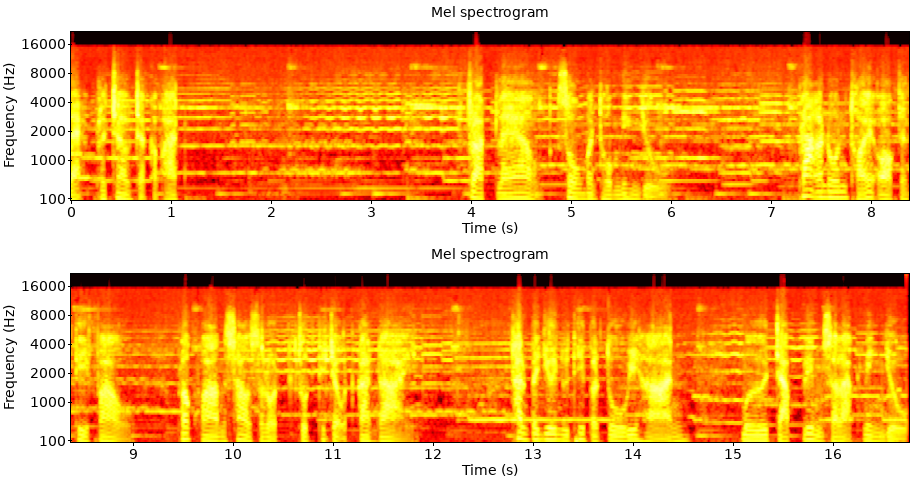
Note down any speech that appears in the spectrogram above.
และพระเจ้าจักรพรรดิ ตรัสแล้วทรงบรรทมนิ่งอยู่ พระอานนท์ถอยออกจากที่เฝ้า เพราะความเศร้าสลดสุดที่จะอดกลั้นได้ ท่านไปยืนอยู่ที่ประตูวิหาร มือจับริมสลักนิ่งอยู่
